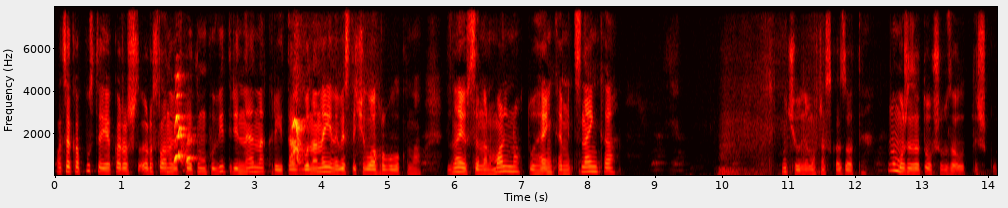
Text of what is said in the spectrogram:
Оця капуста, яка росла на відкритому повітрі, не накрита, бо на неї не вистачило агроволокна. З нею все нормально, тугенька, міцненька. Нічого не можна сказати. Ну, може, за того, що в золотишку.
